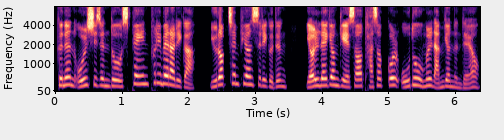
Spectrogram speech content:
그는 올 시즌도 스페인 프리메라리가, 유럽 챔피언스리그 등 14경기에서 5골 5도움을 남겼는데요.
